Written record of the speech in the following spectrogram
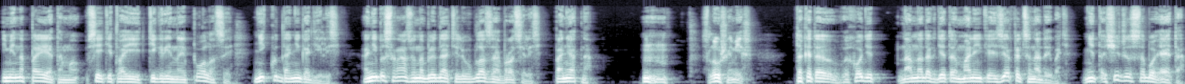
Именно поэтому все эти твои тигриные полосы никуда не годились. Они бы сразу наблюдателю в глаза бросились. Понятно? Угу. Слушай, Миш, так это выходит, нам надо где-то маленькое зеркальце надыбать. Не тащить же с собой это.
